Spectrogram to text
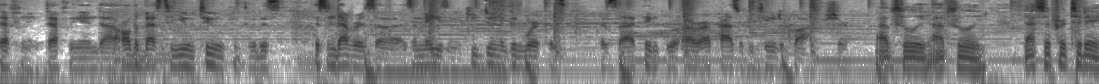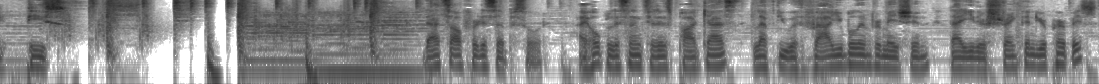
Definitely, definitely, and uh, all the best to you too. This this endeavor is uh, is amazing. Keep doing the good work because I think our, our paths will continue to cross for sure. Absolutely. Absolutely. That's it for today. Peace. That's all for this episode. I hope listening to this podcast left you with valuable information that either strengthened your purpose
